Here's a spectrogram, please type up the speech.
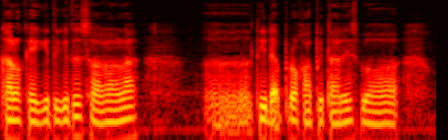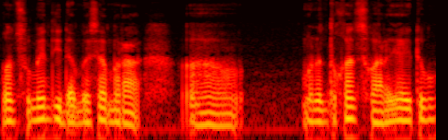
kalau kayak gitu-gitu seolah-olah eh, tidak pro kapitalis bahwa konsumen tidak bisa mera, eh, menentukan suaranya itu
